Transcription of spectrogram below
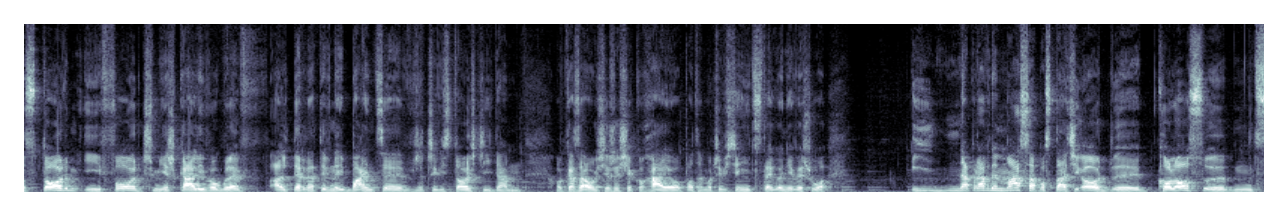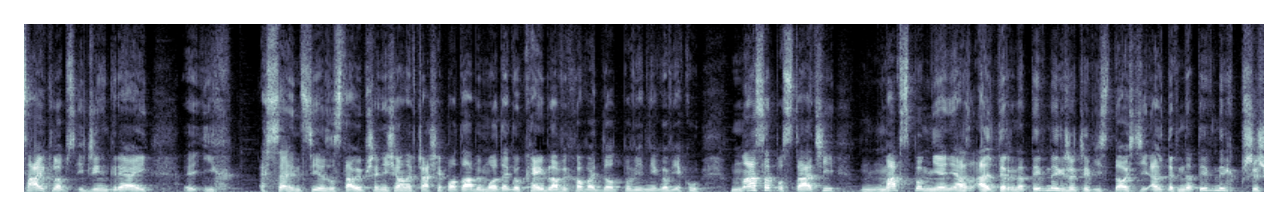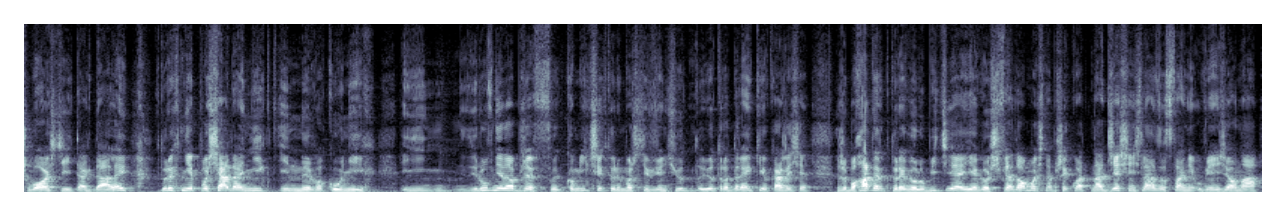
Storm i Forge mieszkali w ogóle w alternatywnej bańce w rzeczywistości i tam okazało się, że się kochają. Potem oczywiście nic z tego nie wyszło. I naprawdę masa postaci. O, Kolos, Cyclops i Jean Grey, y, ich esencje zostały przeniesione w czasie po to, aby młodego Cable'a wychować do odpowiedniego wieku. Masa postaci ma wspomnienia z alternatywnych rzeczywistości, alternatywnych przyszłości i tak dalej, których nie posiada nikt inny wokół nich. I równie dobrze w komiksie, który możecie wziąć jutro do ręki, okaże się, że bohater, którego lubicie, jego świadomość na przykład na 10 lat zostanie uwięziona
